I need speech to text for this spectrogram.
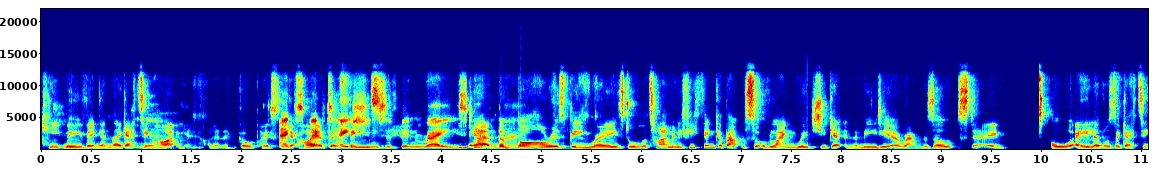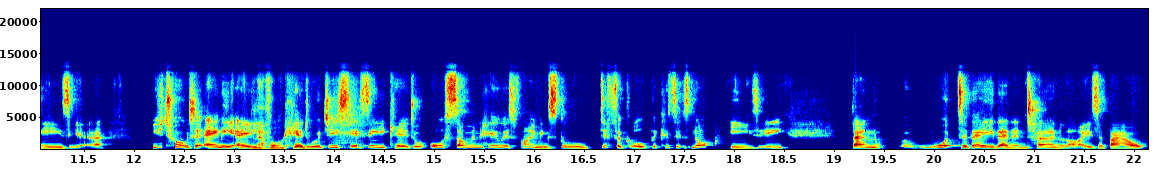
keep moving and they're getting yeah. higher. You know, I don't know if goalposts can get higher, but things have been raised. Yeah, the they? bar is being raised all the time. And if you think about the sort of language you get in the media around results day, or A levels are getting easier. You talk to any A level kid or GCSE kid or, or someone who is finding school difficult because it's not easy, then what do they then internalize about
